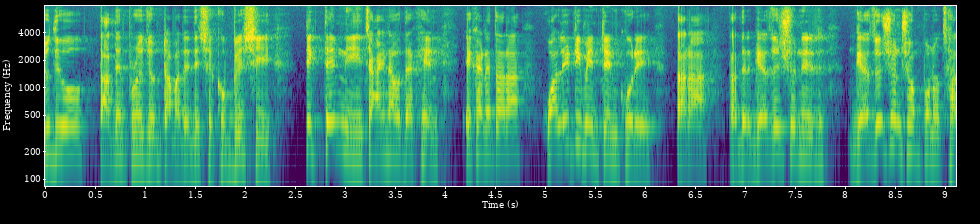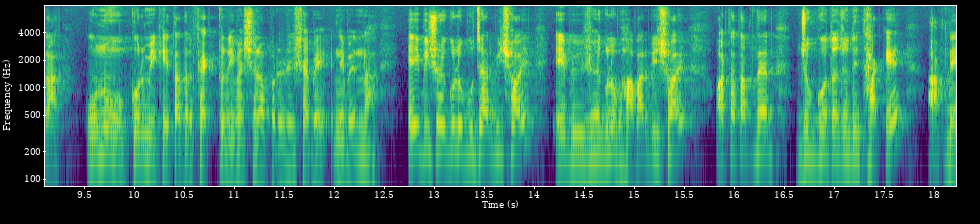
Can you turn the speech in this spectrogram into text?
যদিও তাদের প্রয়োজনটা আমাদের দেশে খুব বেশি ঠিক তেমনি চায়নাও দেখেন, এখানে তারা কোয়ালিটি মেনটেন করে তারা তাদের গ্র্যাজুয়েশনের গ্র্যাজুয়েশন সম্পন্ন ছাড়া কোনো কর্মীকে তাদের ফ্যাক্টরি মেশিন অপারেটর হিসাবে নেবেন না। এই বিষয়গুলো বোঝার বিষয়, এই বিষয়গুলো ভাবার বিষয়। অর্থাৎ আপনার যোগ্যতা যদি থাকে, আপনি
